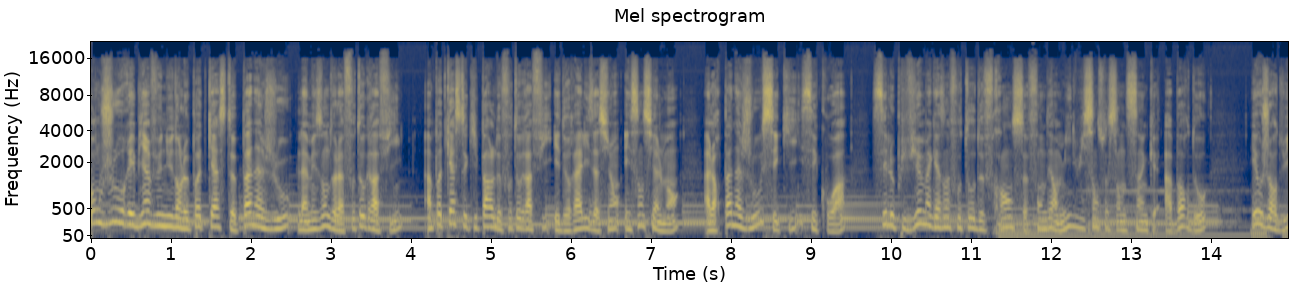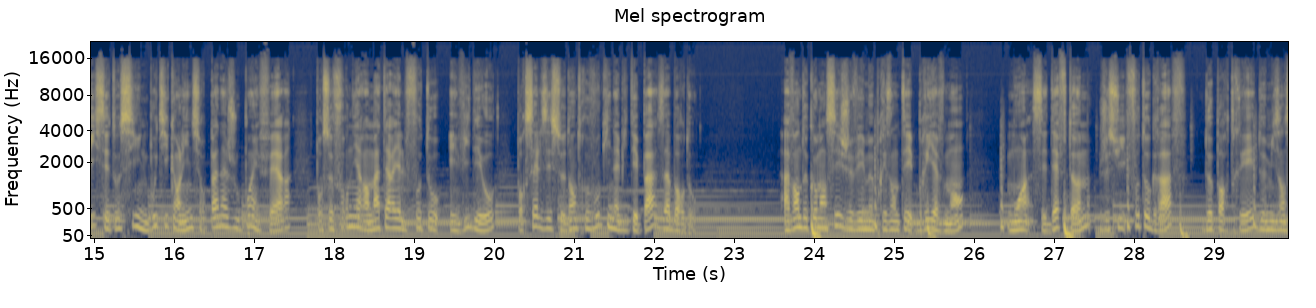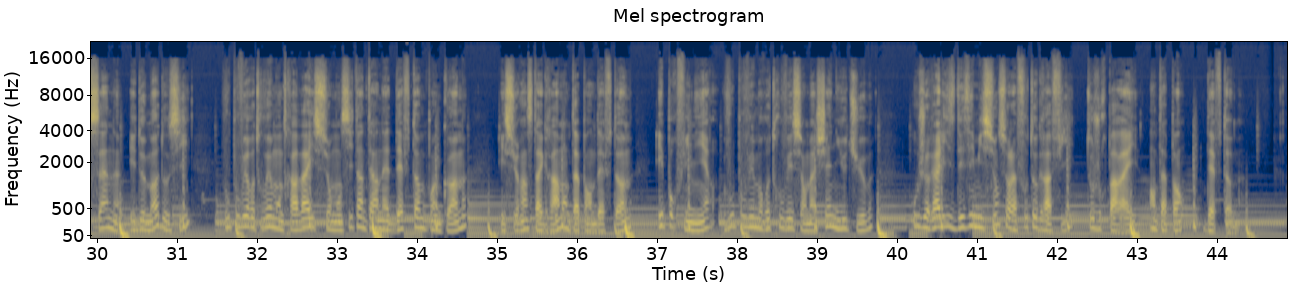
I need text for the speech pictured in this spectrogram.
Bonjour et bienvenue dans le podcast Panajou, la maison de la photographie, un podcast qui parle de photographie et de réalisation essentiellement. Alors Panajou, c'est qui C'est quoi? C'est le plus vieux magasin photo de France fondé en 1865 à Bordeaux. Et aujourd'hui, c'est aussi une boutique en ligne sur panajou.fr pour se fournir en matériel photo et vidéo pour celles et ceux d'entre vous qui n'habitez pas à Bordeaux. Avant de commencer, je vais me présenter brièvement. Moi, c'est Deftom, je suis photographe, de portraits, de mise en scène et de mode aussi. Vous pouvez retrouver mon travail sur mon site internet deftom.com et sur Instagram en tapant Deftom. Et pour finir, vous pouvez me retrouver sur ma chaîne YouTube où je réalise des émissions sur la photographie, toujours pareil, en tapant Deftom.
